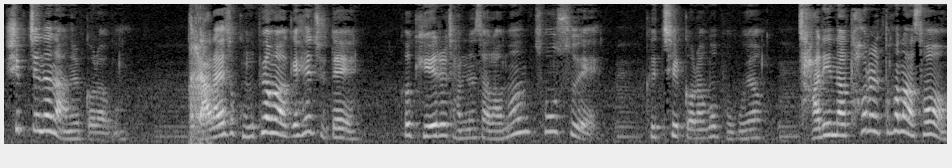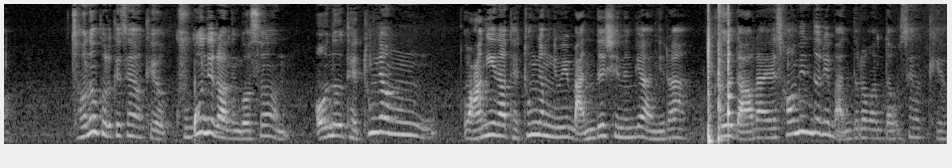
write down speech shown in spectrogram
쉽지는 않을 거라고. 나라에서 공평하게 해주되 그 기회를 잡는 사람은 소수에 음, 그칠 거라고 보고요. 음. 자리나 털을 떠나서 저는 그렇게 생각해요. 국군이라는 것은 어느 대통령 왕이나 대통령님이 만드시는 게 아니라 그 나라의 서민들이 만들어간다고 생각해요.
